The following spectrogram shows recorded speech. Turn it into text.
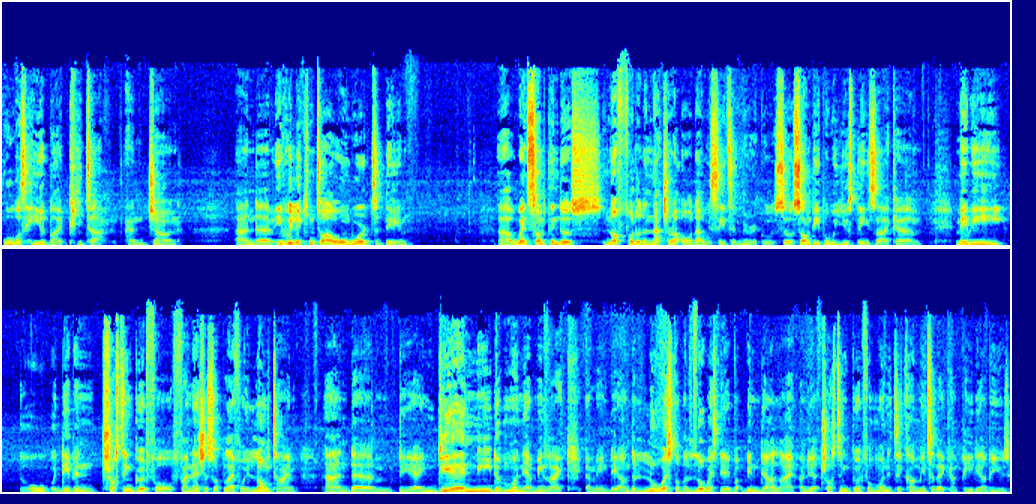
who was healed by Peter and John. And uh, if we look into our own world today, uh, when something does not follow the natural order, we say it's a miracle. So some people will use things like um, maybe they've been trusting God for financial supply for a long time, and um, they are in dear need of money. I mean, like, I mean, they are on the lowest of the lowest they've been in their life, and they are trusting God for money to come in so they can pay their bills.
